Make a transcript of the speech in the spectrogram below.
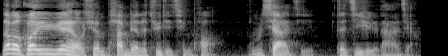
那么，关于袁晓轩叛变的具体情况，我们下一集再继续给大家讲。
